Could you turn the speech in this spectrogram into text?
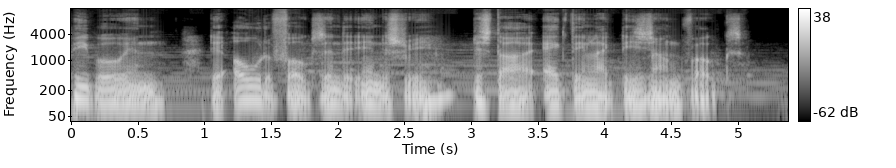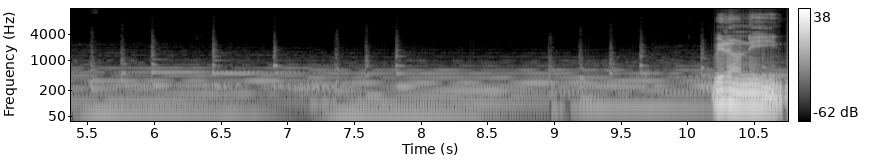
people and the older folks in the industry to start acting like these young folks. We don't need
